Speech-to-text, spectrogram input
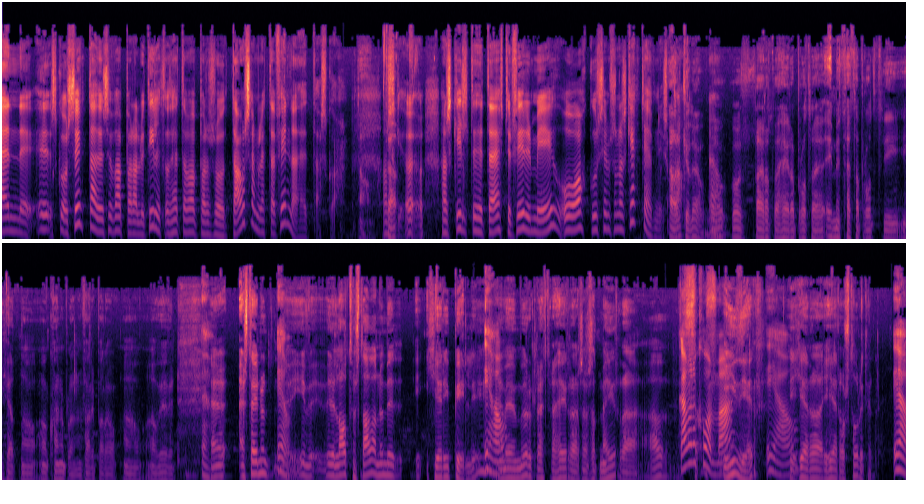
en e, sko sumt að þessu var bara alveg dýlitt og þetta var bara svo dásamlegt að finna þetta sko. Hann, Það- skildi þetta eftir fyrir mig og okkur sem svona skemmtefni sko. Algjörlega Já. og, og það er hægt að heyra brota, einmitt þetta brot í, í hérna á, á kvænublanum, fari bara á, á, á vefin. En, en Steinun, Já. í- við látum staðanum við hér í byli, en við hefum örglega eftir að heyra sagt, meira að í þér hér, hér á Storytel Já,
